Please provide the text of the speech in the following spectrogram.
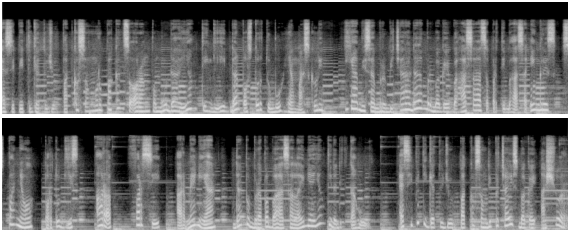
SCP-3740 merupakan seorang pemuda yang tinggi dan postur tubuh yang maskulin. Ia bisa berbicara dalam berbagai bahasa seperti bahasa Inggris, Spanyol, Portugis, Arab, Farsi, Armenian, dan beberapa bahasa lainnya yang tidak diketahui. SCP-3740 dipercaya sebagai Ashur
